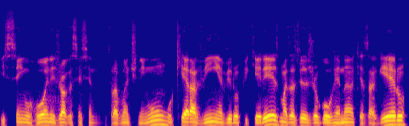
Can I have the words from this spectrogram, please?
e sem o Rony joga sem centroavante nenhum. O que era Vinha virou Piquerez, mas às vezes jogou o Renan, que é zagueiro.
